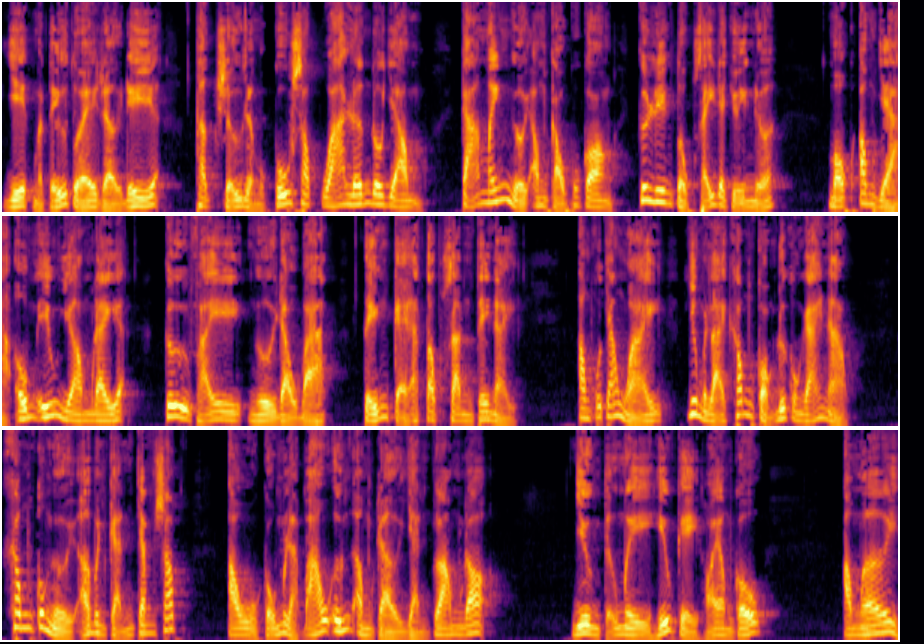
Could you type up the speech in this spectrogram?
Việc mà tiểu tuệ rời đi á, thật sự là một cú sốc quá lớn đối với ông. Cả mấy người ông cậu của con cứ liên tục xảy ra chuyện nữa. Một ông già ốm yếu như ông đây á, cứ phải người đầu bạc, tiễn kẻ tóc xanh thế này. Ông có cháu ngoại nhưng mà lại không còn đứa con gái nào. Không có người ở bên cạnh chăm sóc. Âu cũng là báo ứng ông trời dành cho ông đó. Dương Tử Mi hiếu kỳ hỏi ông cố. Ông ơi,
